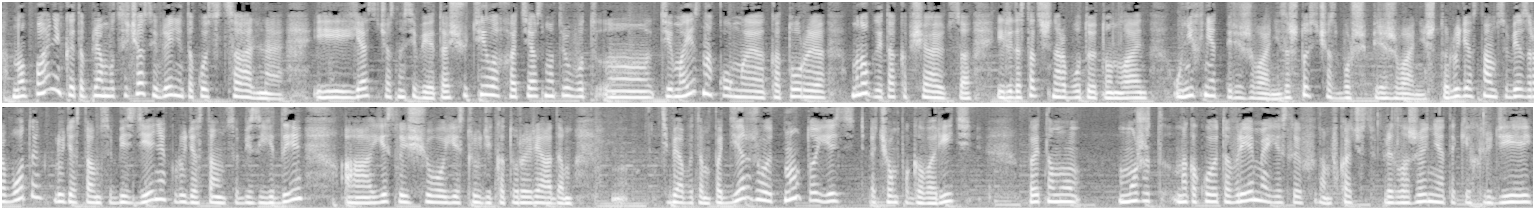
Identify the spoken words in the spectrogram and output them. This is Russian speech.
Но паника это прям вот сейчас явление такое социальное. И я сейчас на себе это ощутила, хотя смотрю, вот э, те мои знакомые, которые много и так общаются или достаточно работают онлайн, у них нет переживаний. За что сейчас больше переживаний? Что люди останутся без работы, люди останутся без денег, люди останутся без еды, а если еще есть люди, которые рядом тебя в этом поддерживают, ну, то есть о чем поговорить. Поэтому может на какое-то время, если там, в качестве предложения таких людей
